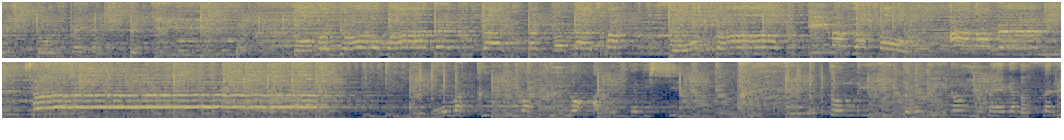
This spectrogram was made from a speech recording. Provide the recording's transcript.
この世はでっか宝島そうさ今こそアドベンチャー夢はクワクの愛がぎっしり色とりどりの夢がどっさり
